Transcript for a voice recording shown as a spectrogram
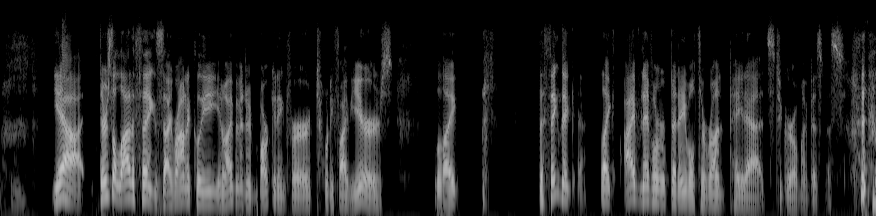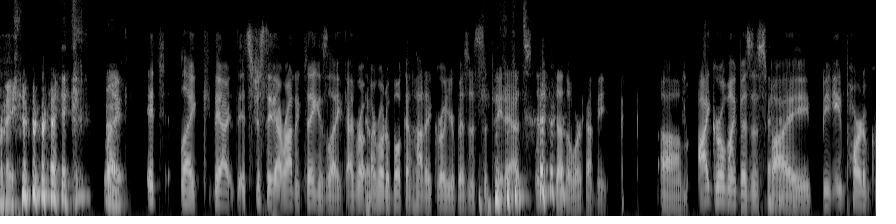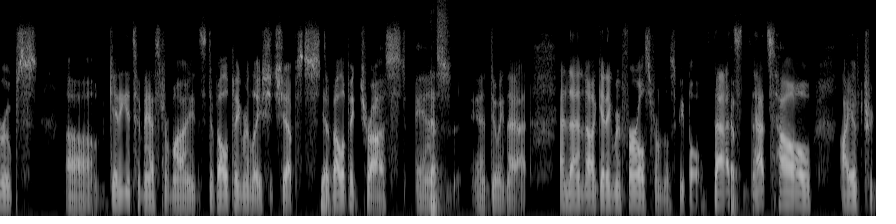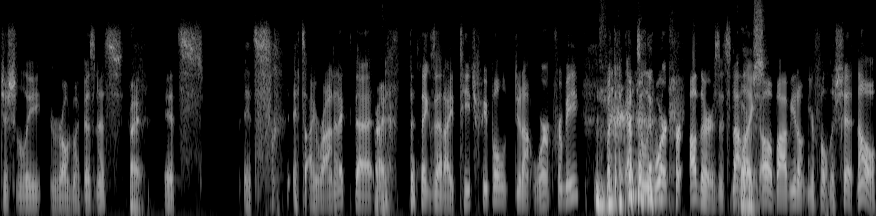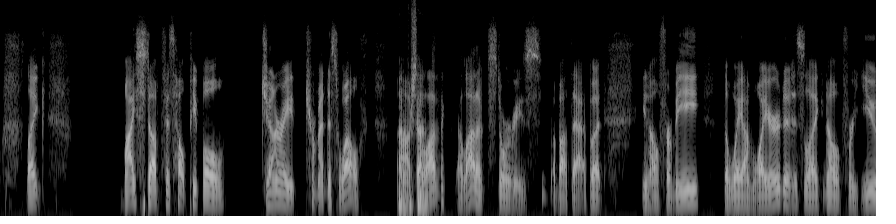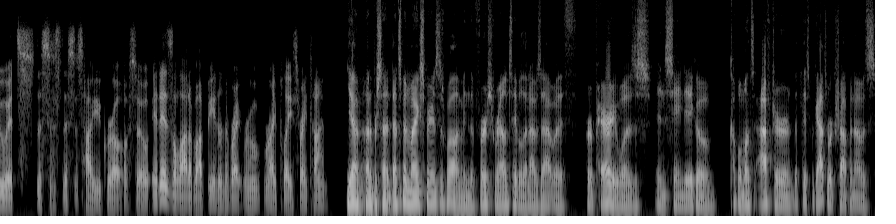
yeah, there's a lot of things. Ironically, you know, I've been in marketing for 25 years. Like the thing that like I've never been able to run paid ads to grow my business. Right. Right. Right. Like it's like they are it's just the ironic thing is like I wrote I wrote a book on how to grow your business with paid ads and it doesn't work on me. Um, I grow my business by being part of groups, um, getting into masterminds, developing relationships, Yep. developing trust, and Yes. and doing that, and then uh, getting referrals from those people. Yep. That's that's how I have traditionally grown my business. Right. It's it's it's ironic that Right. the things that I teach people do not work for me, but they absolutely work for others. It's not like, oh, Bob, you don't, you're full of shit. No, like my stuff has helped people generate tremendous wealth. Uh, a lot of a lot of stories about that, but you know, for me, the way I'm wired is like, no, for you, it's this is this is how you grow. So it is a lot about being in the right room, right place, right time. Yeah, 100%. That's been my experience as well. I mean, the first roundtable that I was at with for Perry was in San Diego a couple months after the Facebook ads workshop, and I was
